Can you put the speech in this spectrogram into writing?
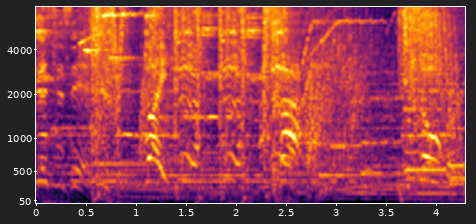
This is it! Fight! It's over!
